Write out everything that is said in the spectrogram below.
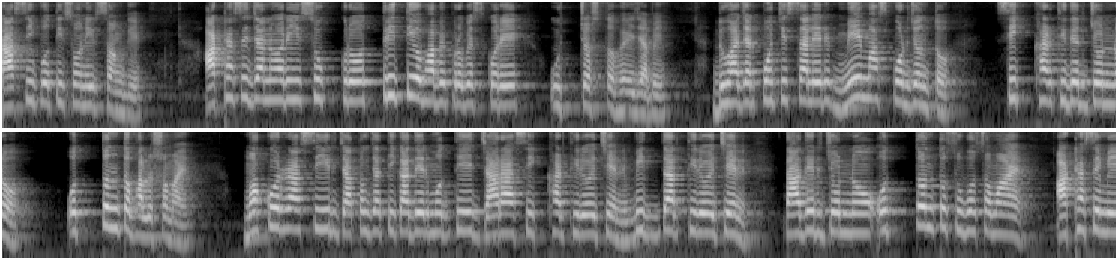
রাশিপতি শনির সঙ্গে। আঠাশে জানুয়ারি শুক্র তৃতীয়ভাবে প্রবেশ করে উচ্চস্থ হয়ে যাবে। দু হাজার পঁচিশ সালের মে মাস পর্যন্ত শিক্ষার্থীদের জন্য অত্যন্ত ভালো সময়। মকর রাশির জাতক জাতিকাদের মধ্যে যারা শিক্ষার্থী রয়েছেন, বিদ্যার্থী রয়েছেন, তাদের জন্য অত্যন্ত শুভ সময় আঠাশে মে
